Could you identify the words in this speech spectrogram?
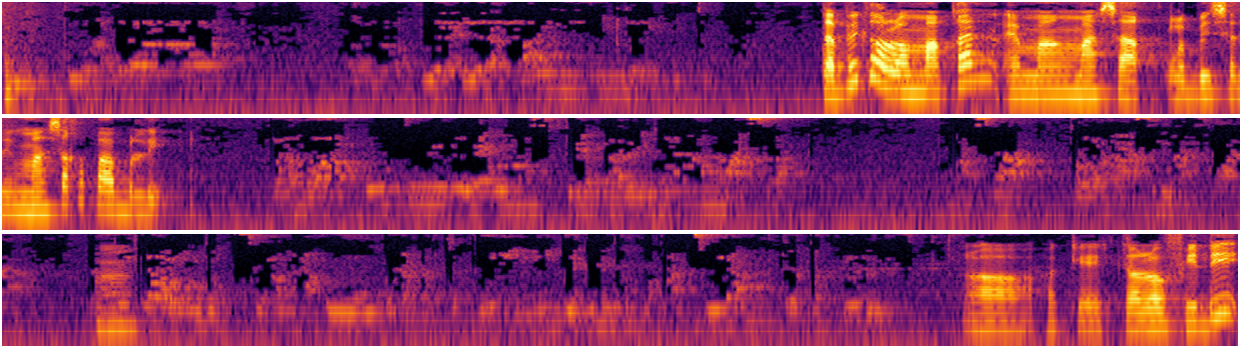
butuh ada biaya lain kayak gitu Tapi kalau makan emang masak, lebih sering masak apa beli? kalau aku sih emang setiap harinya masak masak kalau nasi masak tapi Hmm. kalau untuk siang aku berangkat kerja ini jadi untuk makan siang tetap beli Oh, oke. Kalau Vidi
